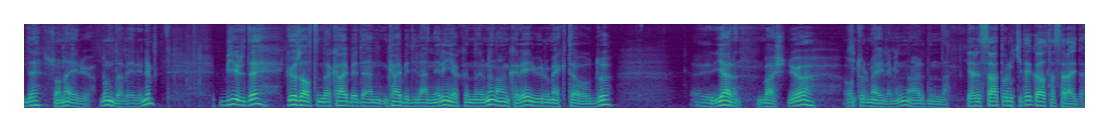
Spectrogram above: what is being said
de sona eriyor. Bunu da verelim. Bir de gözaltında kaybeden kaybedilenlerin yakınlarının Ankara'ya yürümekte olduğu e, yarın başlıyor oturma eyleminin ardından. Yarın saat 12'de Galatasaray'da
